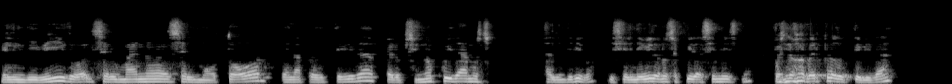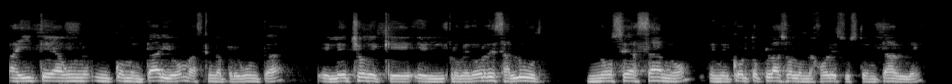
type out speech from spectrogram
el individuo, el ser humano, es el motor de la productividad, pero si no cuidamos al individuo y si el individuo no se cuida a sí mismo, pues no va a haber productividad. Ahí te hago un comentario más que una pregunta. El hecho de que el proveedor de salud no sea sano, en el corto plazo a lo mejor es sustentable,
